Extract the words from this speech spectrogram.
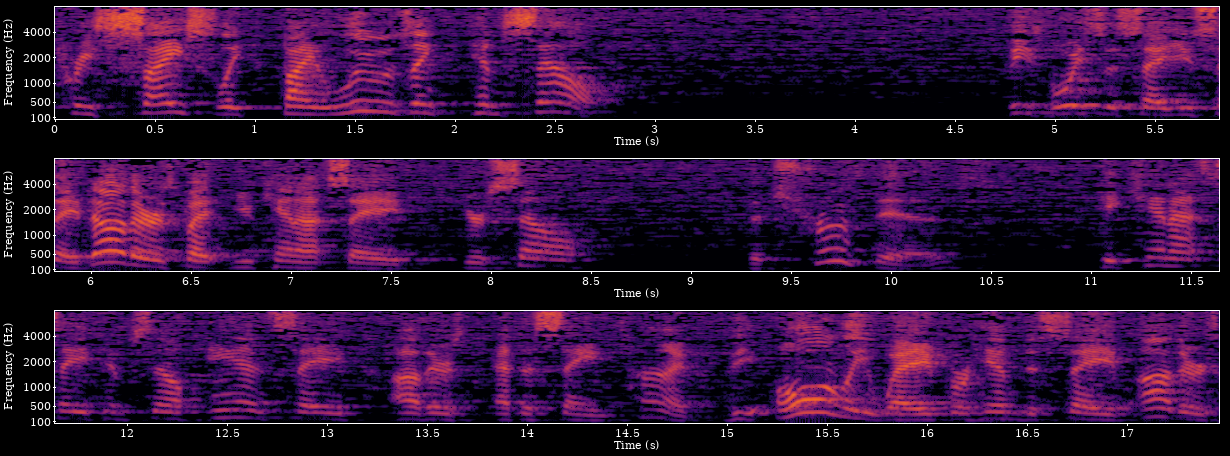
precisely by losing himself. These voices say you saved others, but you cannot save yourself. The truth is, he cannot save himself and save others at the same time. The only way for him to save others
